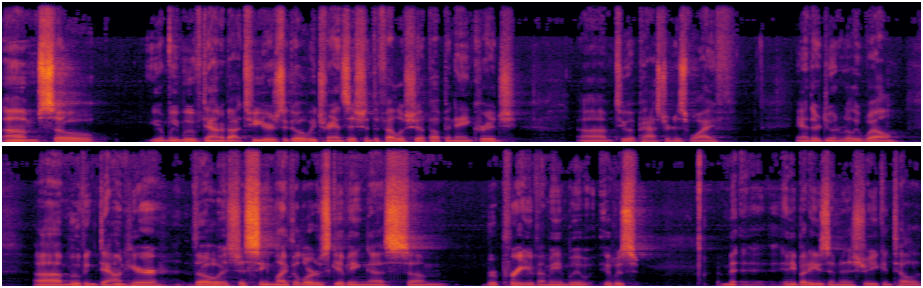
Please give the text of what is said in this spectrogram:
Um, so you know, we moved down about two years ago. We transitioned the fellowship up in Anchorage um, to a pastor and his wife, and they're doing really well. Uh, moving down here, though, it just seemed like the Lord was giving us some reprieve. I mean, we, it was anybody who's in ministry, you can tell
